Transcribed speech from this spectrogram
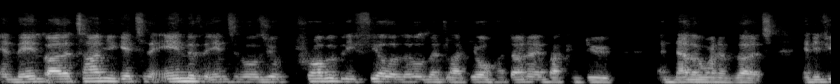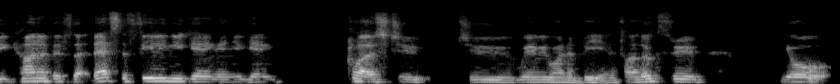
And then by the time you get to the end of the intervals, you'll probably feel a little bit like, yo, I don't know if I can do another one of those. And if you kind of, if that's the feeling you're getting, then you're getting close to to where we want to be. And if I look through your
